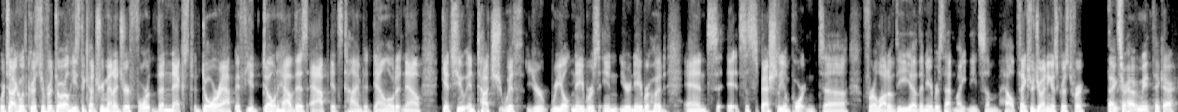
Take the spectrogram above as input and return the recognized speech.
we're talking with Christopher Doyle. He's the country manager for the Nextdoor app. If you don't have this app, it's time to download it now. Gets you in touch with your real neighbors in your neighborhood, and it's especially important uh, for a lot of the uh, the neighbors that might need some help. Thanks for joining us, Christopher. Thanks for having me. Take care.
